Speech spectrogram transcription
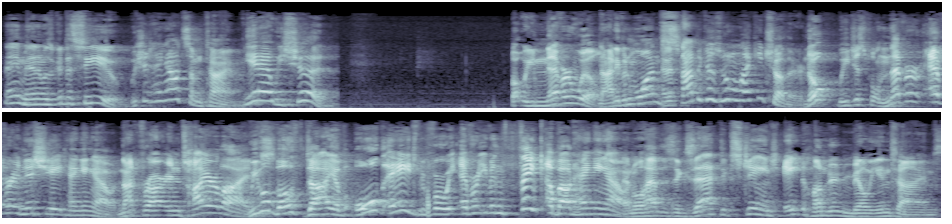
Hey man, it was good to see you. We should hang out sometime. Yeah, we should. But we never will. Not even once. And it's not because we don't like each other. Nope, we just will never ever initiate hanging out. Not for our entire lives. We will both die of old age before we ever even think about hanging out. And we'll have this exact exchange 800 million times.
